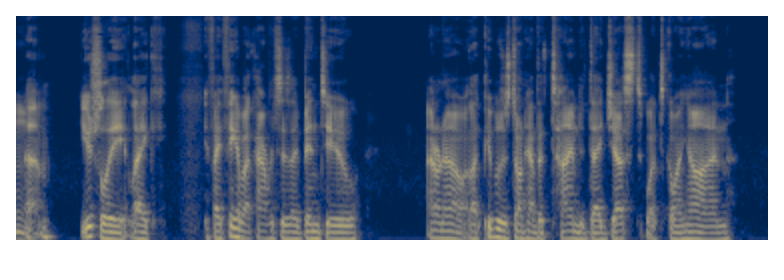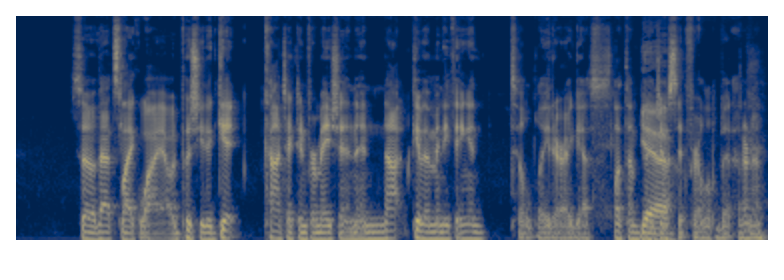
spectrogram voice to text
Mm. Um, usually, like if I think about conferences I've been to, I don't know, like people just don't have the time to digest what's going on. So that's like why I would push you to get contact information and not give them anything until later. I guess let them yeah. digest it for a little bit. I don't know.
